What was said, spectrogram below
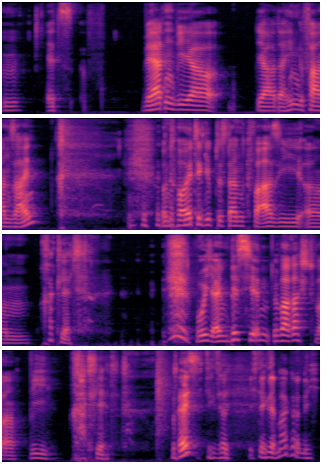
Hm. Jetzt werden wir ja dahin gefahren sein. Und heute gibt es dann quasi ähm, Raclette. Wo ich ein bisschen überrascht war. Wie? Raclette? Was? Ich denke, denk, der mag das nicht.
